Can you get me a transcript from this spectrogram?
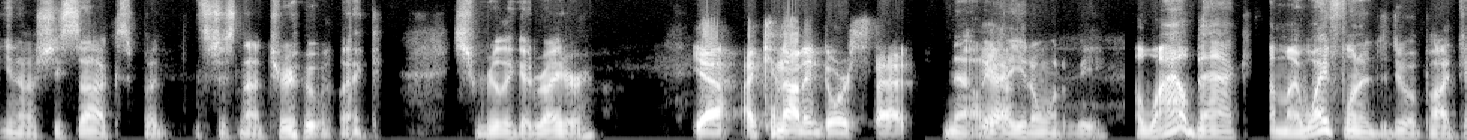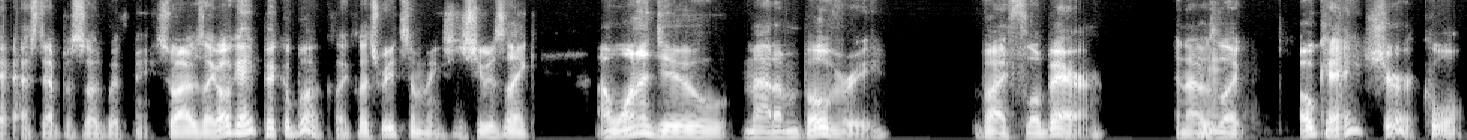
you know, she sucks, but it's just not true. like she's a really good writer. Yeah, I cannot endorse that. No, yeah, Yeah. you don't want to be. A while back, uh, my wife wanted to do a podcast episode with me. So I was like, okay, pick a book. Like, let's read something. So she was like, I want to do Madame Bovary by Flaubert. And I was Mhm. like, okay, sure, cool.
